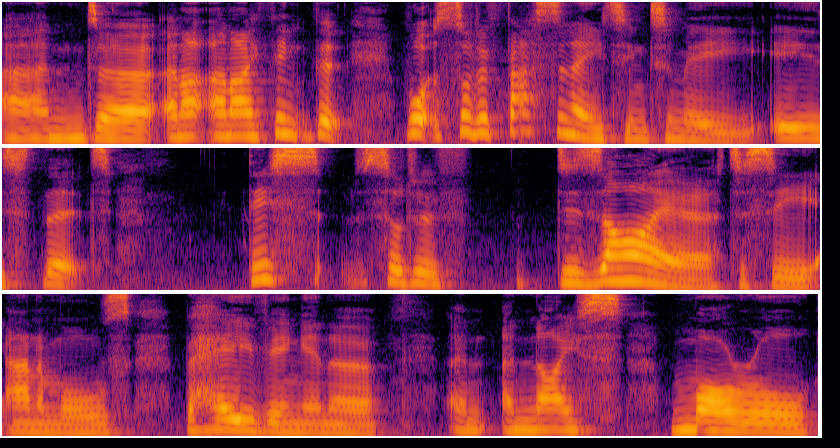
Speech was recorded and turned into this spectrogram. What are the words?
and, uh, and, I, and I think that what's sort of fascinating to me is that this sort of desire to see animals behaving in a, a, a nice moral,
